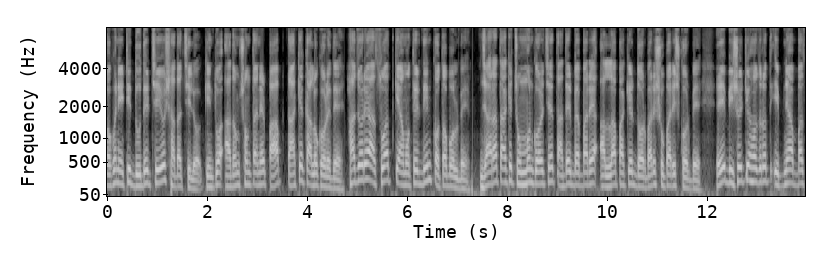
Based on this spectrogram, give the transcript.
তখন এটি দুধের চেয়েও সাদা ছিল, কিন্তু আদম সন্তানের পাপ তাকে কালো করে দেয়। হাজরে আসওয়াদ কেয়ামতের দিন কথা বলবে। যারা তাকে চুম্বন করেছে, তাদের ব্যাপারে আল্লাহ পাকের দরবারে সুপারিশ করবে। এই বিষয়টি হজরত ইবনে আব্বাস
